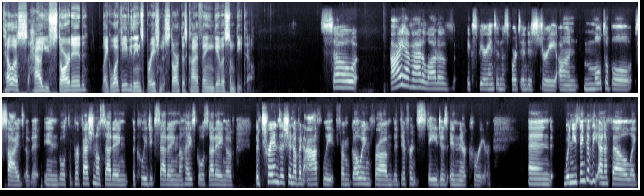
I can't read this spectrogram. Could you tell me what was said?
tell us how you started. Like, what gave you the inspiration to start this kind of thing? And give us some detail. So, I have had a lot of experience in the sports industry on multiple sides of it in both the professional setting, the collegiate setting, the high school setting of the transition of an athlete from going from the different stages in their career. And when you think of the NFL, like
